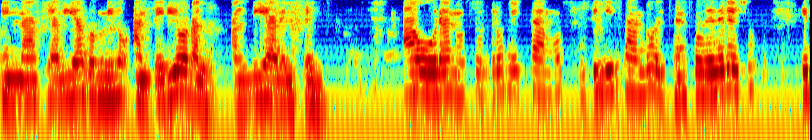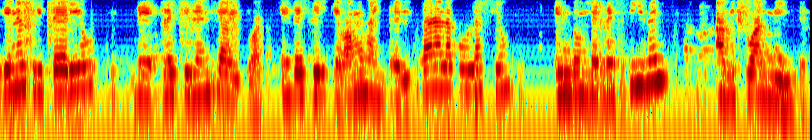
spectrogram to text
en la que había dormido anterior al, al día del censo. Ahora nosotros estamos utilizando el censo de derechos que tiene el criterio de residencia habitual, es decir, que vamos a entrevistar a la población en donde residen habitualmente.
